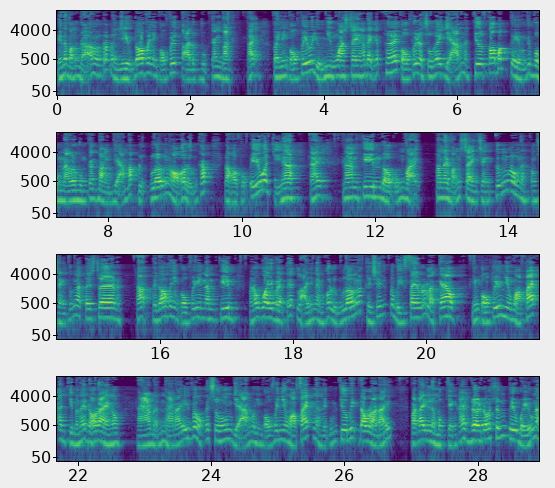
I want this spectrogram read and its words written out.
thì nó vẫn đỡ hơn rất là nhiều đối với những cổ phiếu tạo được vùng cân bằng đấy còn những cổ phiếu ví dụ như hoa sen ở đây cái thế cổ phiếu là xu thế giảm này chưa có bất kỳ một cái vùng nào là vùng cân bằng giảm áp lực lớn họ có lượng thấp là họ phục yếu á chị ha. Đấy nam kim đồ cũng vậy hôm nay vẫn sàn sàn cứng luôn nè còn sàn cứng ATC nè. Đó thì đó với những cổ phiếu như Nam Kim mà nó quay về test lại như này mà có lượng lớn á, thì sẽ nó bị fail rất là cao. Những cổ phiếu như Hòa Phát anh chị mình thấy rõ ràng không? Hạ đỉnh hạ đáy với một cái xu hướng giảm của những cổ phiếu như Hòa Phát này thì cũng chưa biết đâu là đấy và đây là một trạng thái rơi đối xứng tiêu biểu nè.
